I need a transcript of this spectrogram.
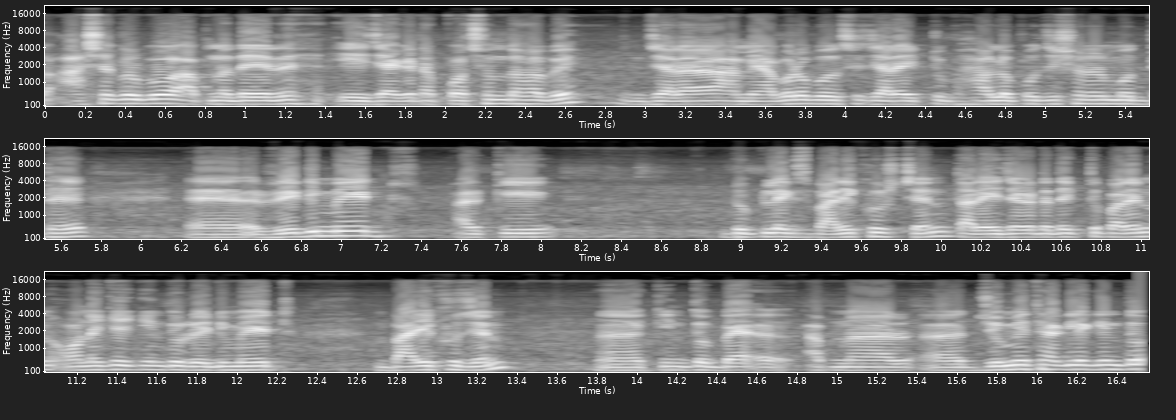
তো আশা করব আপনাদের এই জায়গাটা পছন্দ হবে। যারা, আমি আবারও বলছি, যারা একটু ভালো পজিশনের মধ্যে রেডিমেড আর কি ডুপ্লেক্স বাড়ি খুঁজছেন, তারা এই জায়গাটা দেখতে পারেন। অনেকেই কিন্তু রেডিমেড বাড়ি খুঁজেন। কিন্তু আপনার জমি থাকলে কিন্তু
